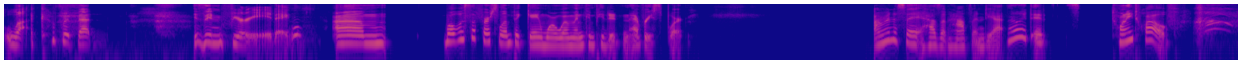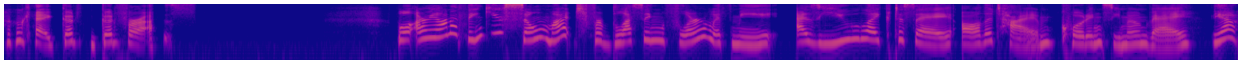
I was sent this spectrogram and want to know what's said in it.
luck, but that is infuriating. Um, what was the first Olympic game where women competed in every sport? I'm going to say it hasn't happened yet. No, it, it's 2012. Okay, good good for us. Well, Ariana, thank you so much for blessing Fleur with me. As you like to say all the time, quoting Simone Weil, Yeah.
